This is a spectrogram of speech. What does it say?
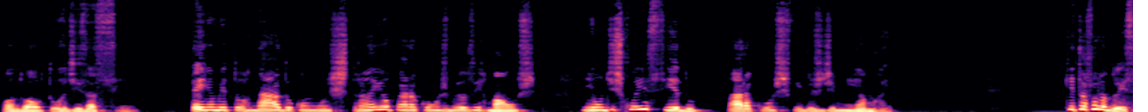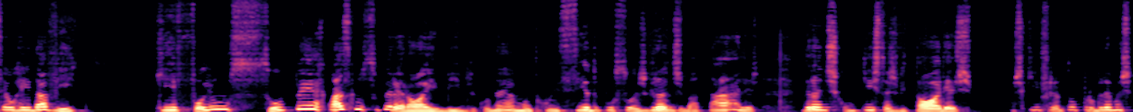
quando o autor diz assim: Tenho me tornado como um estranho para com os meus irmãos e um desconhecido para com os filhos de minha mãe. Quem está falando isso é o rei Davi, que foi um super, quase que um super-herói bíblico, né? Muito conhecido por suas grandes batalhas, grandes conquistas, vitórias, mas que enfrentou problemas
